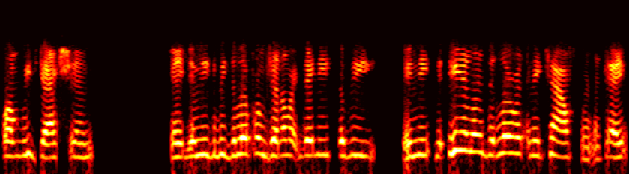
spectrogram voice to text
from rejection Okay, they need to be delivered from generation. They need to be they need healing, deliverance, and counseling. Okay,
